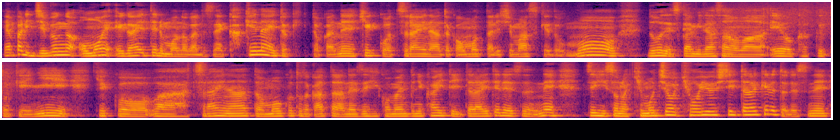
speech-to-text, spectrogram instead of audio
やっぱり自分が思い描いてるものがですね、描けない時とかね、結構辛いなとか思ったりしますけども、どうですか？皆さんは絵を描く時に結構、わあ辛いなと思うこととかあったらね、ぜひコメントに書いていただいてですね、ぜひその気持ちちを共有していただけるとですね、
